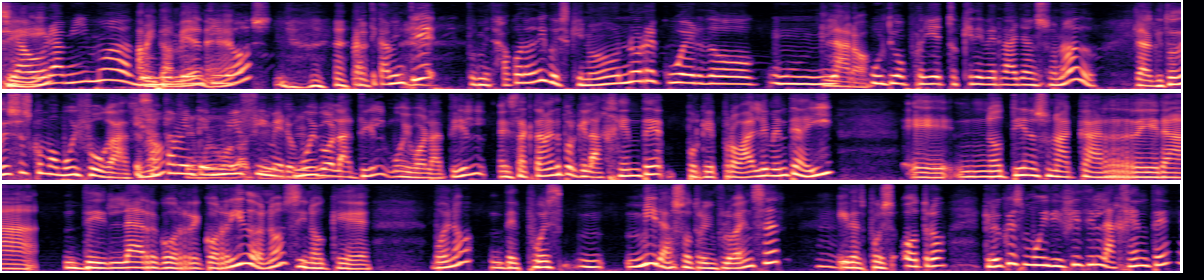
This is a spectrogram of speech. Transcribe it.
Sí. y ahora mismo, a A mí también, ¿eh? 2022, prácticamente, pues me estaba acordando, digo, es que no, no recuerdo mm, Claro. últimos proyectos que de verdad hayan sonado. Claro, que todo eso es como muy fugaz, ¿no? Exactamente, Sí, muy muy volátil, efímero. sí. Muy volátil, muy volátil, exactamente, porque la gente, porque probablemente ahí eh, no tienes una carrera de largo recorrido, ¿no? Sino que, bueno, después mm, miras otro influencer y después otro. Creo que es muy difícil la gente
